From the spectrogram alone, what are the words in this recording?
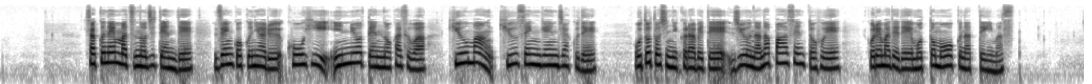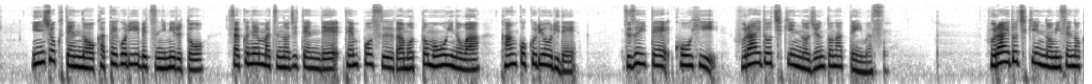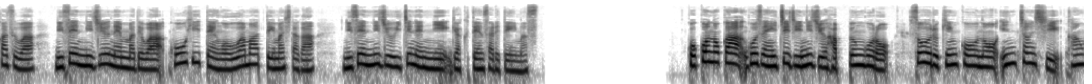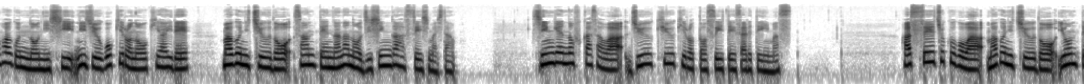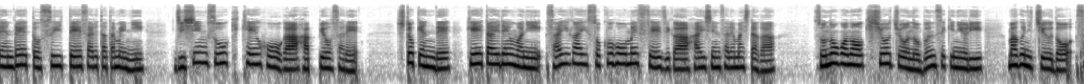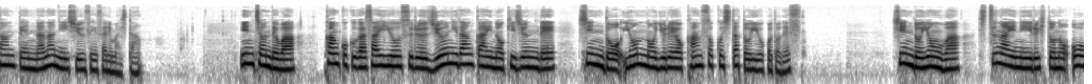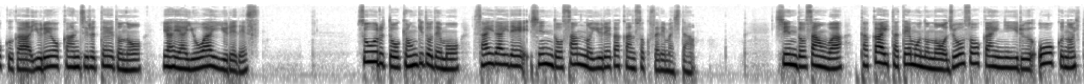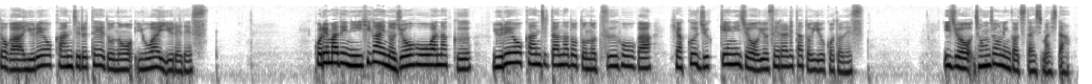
昨年末の時点で全国にあるコーヒー飲料店の数は9万9000軒弱でおととしに比べて17%増えこれまでで最も多くなっています。飲食店のカテゴリー別に見ると昨年末の時点で店舗数が最も多いのは韓国料理で続いてコーヒーフライドチキンの順となっています。フライドチキンの店の数は2020年まではコーヒー店を上回っていましたが2021年に逆転されています。9日午前1時28分ごろソウル近郊のインチョン市カンファ郡の西25キロの沖合でマグニチュード3.7の地震が発生しました。震源の深さは19キロと推定されています。発生直後はマグニチュード4.0と推定されたために地震早期警報が発表され首都圏で携帯電話に災害速報メッセージが配信されましたがその後の気象庁の分析によりマグニチュード3.7に修正されました。インチョンでは韓国が採用する12段階の基準で震度4の揺れを観測したということです。震度4は室内にいる人の多くが揺れを感じる程度のやや弱い揺れです。ソウルとキョンギドでも最大で震度3の揺れが観測されました。震度3は高い建物の上層階にいる多くの人が揺れを感じる程度の弱い揺れです。これまでに被害の情報はなく揺れを感じたなどとの通報が110件以上寄せられたということです。以上、チョンジョンリンがお伝えしました。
